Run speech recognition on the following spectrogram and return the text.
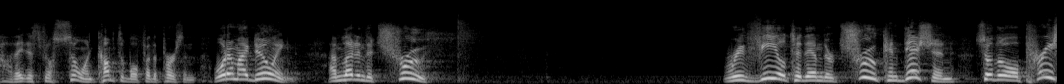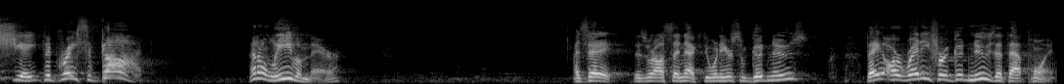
oh, they just feel so uncomfortable for the person. What am I doing? I'm letting the truth reveal to them their true condition so they'll appreciate the grace of God. I don't leave them there. I say, this is what I'll say next. Do you want to hear some good news? They are ready for good news at that point.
